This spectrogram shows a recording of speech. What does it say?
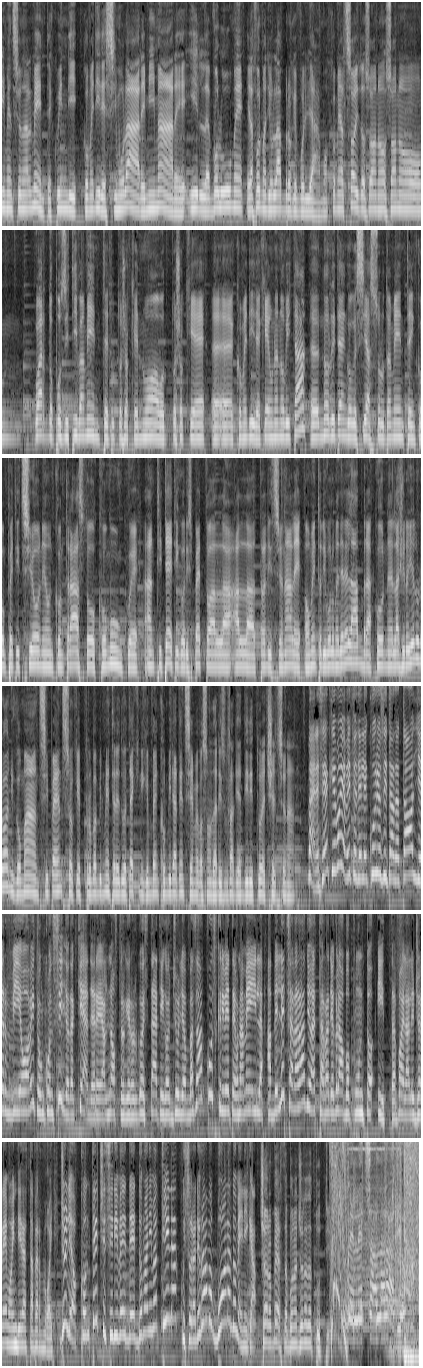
quindi come dire simulare, mimare il volume e la forma di un labbro che vogliamo. Come al solito sono, sono guardo positivamente tutto ciò che è nuovo, tutto ciò che è, eh, eh, come dire, che è una novità. Eh, non ritengo che sia assolutamente in competizione o in contrasto o comunque antitetico rispetto al tradizionale aumento di volume delle labbra con l'acido ialuronico, ma anzi penso che probabilmente le due tecniche ben combinate insieme possono dare risultati addirittura eccezionali. Bene, se anche voi avete delle curiosità da togliervi o avete un consiglio da chiedere al nostro chirurgo estetico Giulio Basacco, scrivete una mail a bellezzalaradio.it poi la leggeremo in diretta per voi. Giulio, con te ci si rivede domani mattina qui su Radio Globo. Buona domenica! Ciao Roberta, buona giornata a tutti. Bellezza alla radio.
